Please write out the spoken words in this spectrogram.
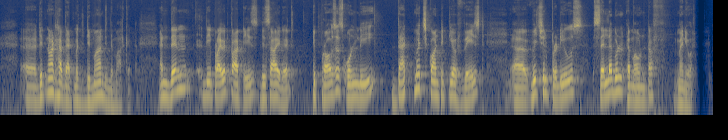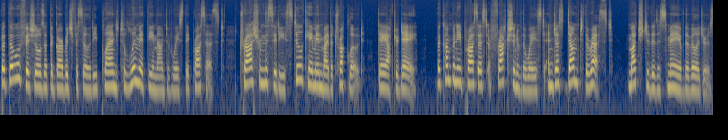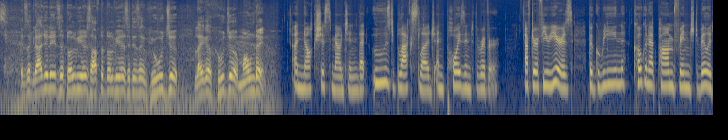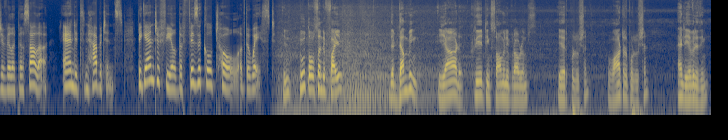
uh, did not have that much demand in the market. And then the private parties decided to process only that much quantity of waste uh, which will produce sellable amount of manure. But though officials at the garbage facility planned to limit the amount of waste they processed, trash from the city still came in by the truckload, day after day. The company processed a fraction of the waste and just dumped the rest, much to the dismay of the villagers. It's a gradually, it's a 12 years. After 12 years, it is a huge, like a huge mountain. A noxious mountain that oozed black sludge and poisoned the river. After a few years, the green, coconut palm fringed village of Villapilsala and its inhabitants began to feel the physical toll of the waste. In 2005, the dumping yard creating so many problems air pollution, water pollution, and everything.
